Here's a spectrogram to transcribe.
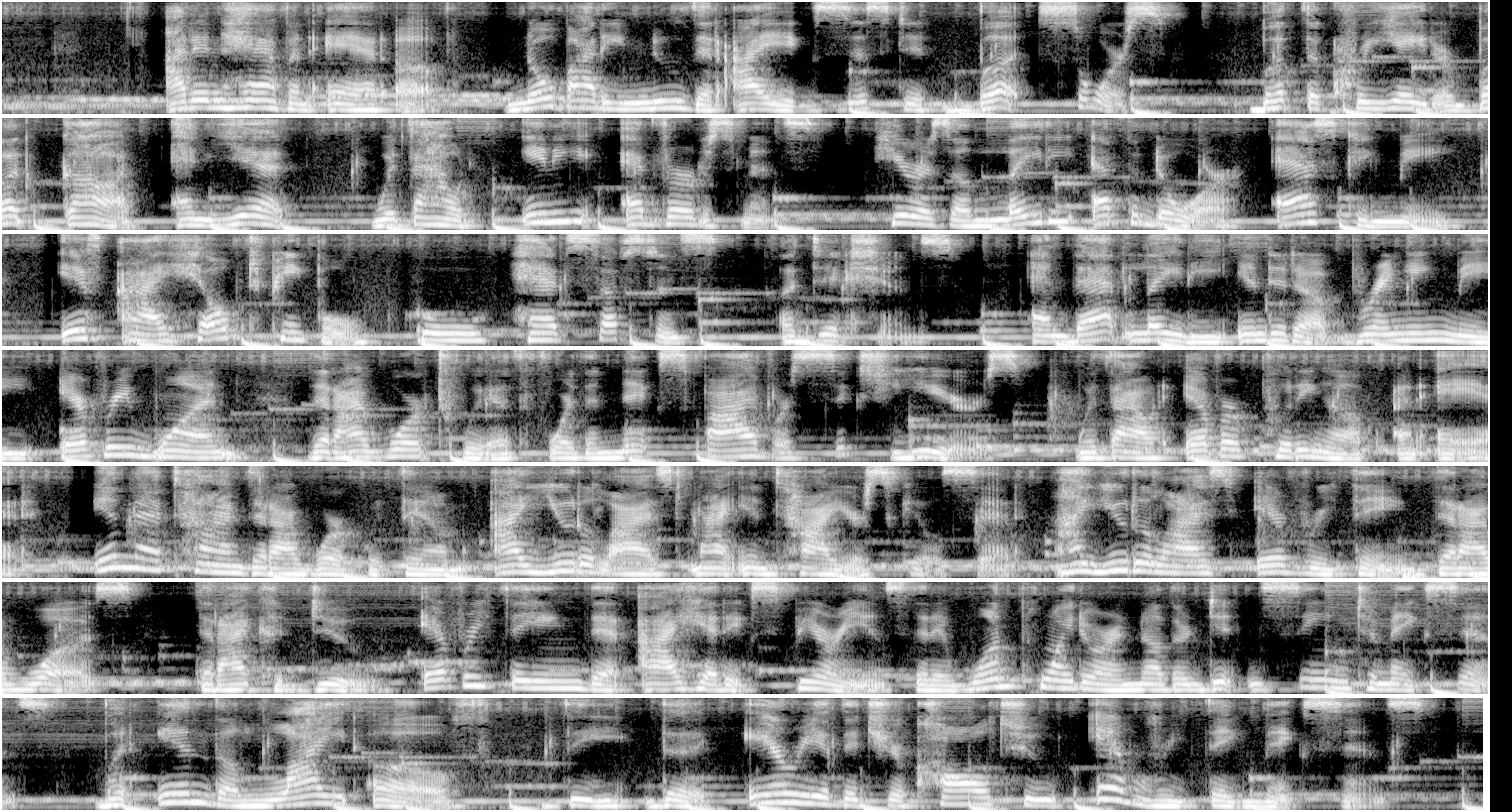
I didn't have an ad up. Nobody knew that I existed but Source, but the Creator, but God. And yet, without any advertisements, here is a lady at the door asking me if I helped people who had substance addictions. And that lady ended up bringing me everyone that I worked with for the next five or six years without ever putting up an ad. In that time that I worked with them, I utilized my entire skill set. I utilized everything that I was that I could do. Everything that I had experienced that at one point or another didn't seem to make sense. But in the light of the the area that you're called to, everything makes sense.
